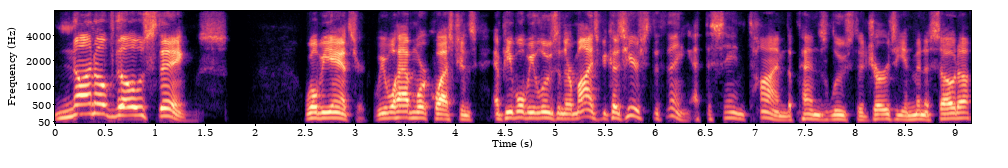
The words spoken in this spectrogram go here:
None of those things will be answered. We will have more questions and people will be losing their minds because here's the thing at the same time, the Pens lose to Jersey and Minnesota.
